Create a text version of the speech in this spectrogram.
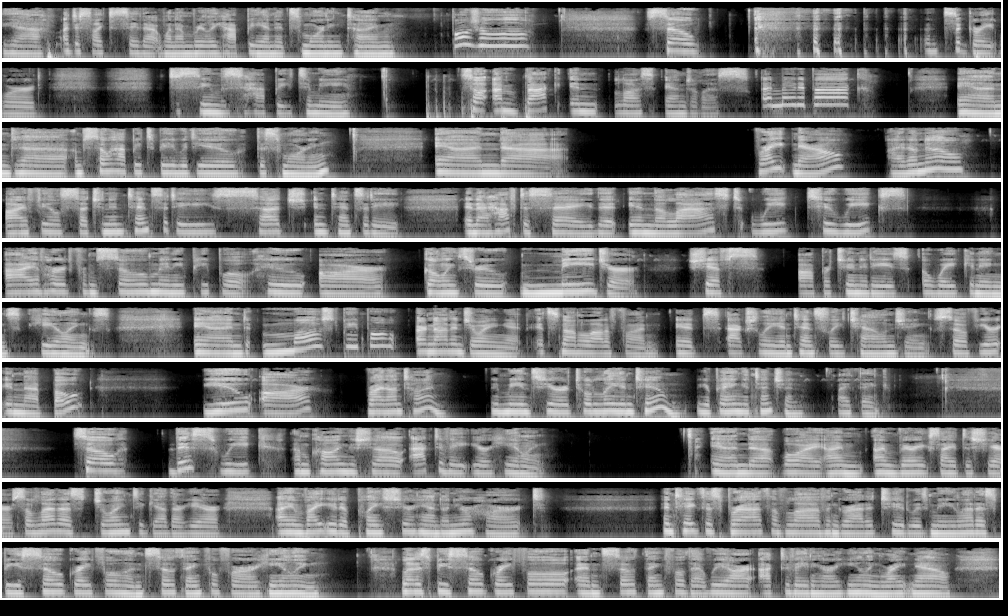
Yeah, I just like to say that when I'm really happy and it's morning time. Bonjour. So, it's a great word. It just seems happy to me. So I'm back in Los Angeles. I made it back. And uh, I'm so happy to be with you this morning. And uh, right now, I don't know. I feel such an intensity, such intensity. And I have to say that in the last week, two weeks, I have heard from so many people who are going through major shifts, opportunities, awakenings, healings. And most people are not enjoying it. It's not a lot of fun. It's actually intensely challenging. So if you're in that boat, you are right on time. It means you're totally in tune. You're paying attention, I think. So this week, I'm calling the show Activate Your Healing. And uh, boy, I'm I'm very excited to share. So let us join together here. I invite you to place your hand on your heart and take this breath of love and gratitude with me. Let us be so grateful and so thankful for our healing. Let us be so grateful and so thankful that we are activating our healing right now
